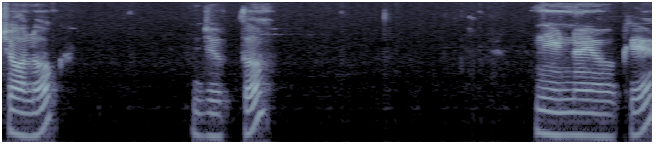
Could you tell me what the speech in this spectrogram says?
চলক যুক্ত নির্ণায়কের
